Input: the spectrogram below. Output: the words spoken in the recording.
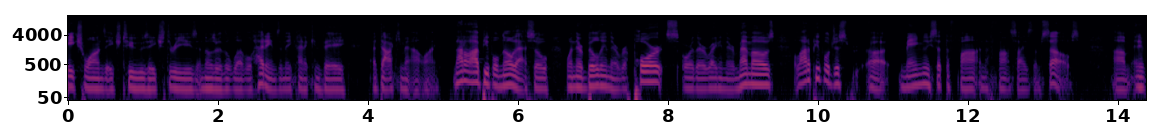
H1s, H2s, H3s, and those are the level headings, and they kind of convey a document outline. Not a lot of people know that. So when they're building their reports or they're writing their memos, a lot of people just uh, manually set the font and the font size themselves. Um, and if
